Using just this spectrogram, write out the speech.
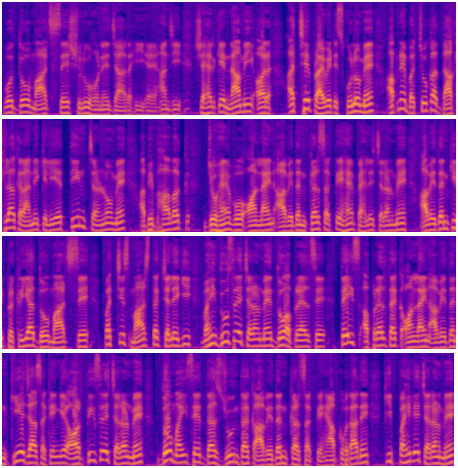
वो दो मार्च से शुरू होने जा रही है। हाँ जी, शहर के नामी और अच्छे प्राइवेट स्कूलों में अपने बच्चों का दाखिला कराने के लिए तीन चरणों में अभिभावक जो हैं, वो ऑनलाइन आवेदन कर सकते हैं। पहले चरण में आवेदन की प्रक्रिया 2 मार्च से 25 मार्च तक चलेगी। वहीं दूसरे चरण में 2 अप्रैल से 23 अप्रैल तक ऑनलाइन आवेदन किए जा सकेंगे और तीसरे चरण में 2 मई से 10 जून तक आवेदन कर सकते हैं। आपको बता दें कि पहले चरण में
